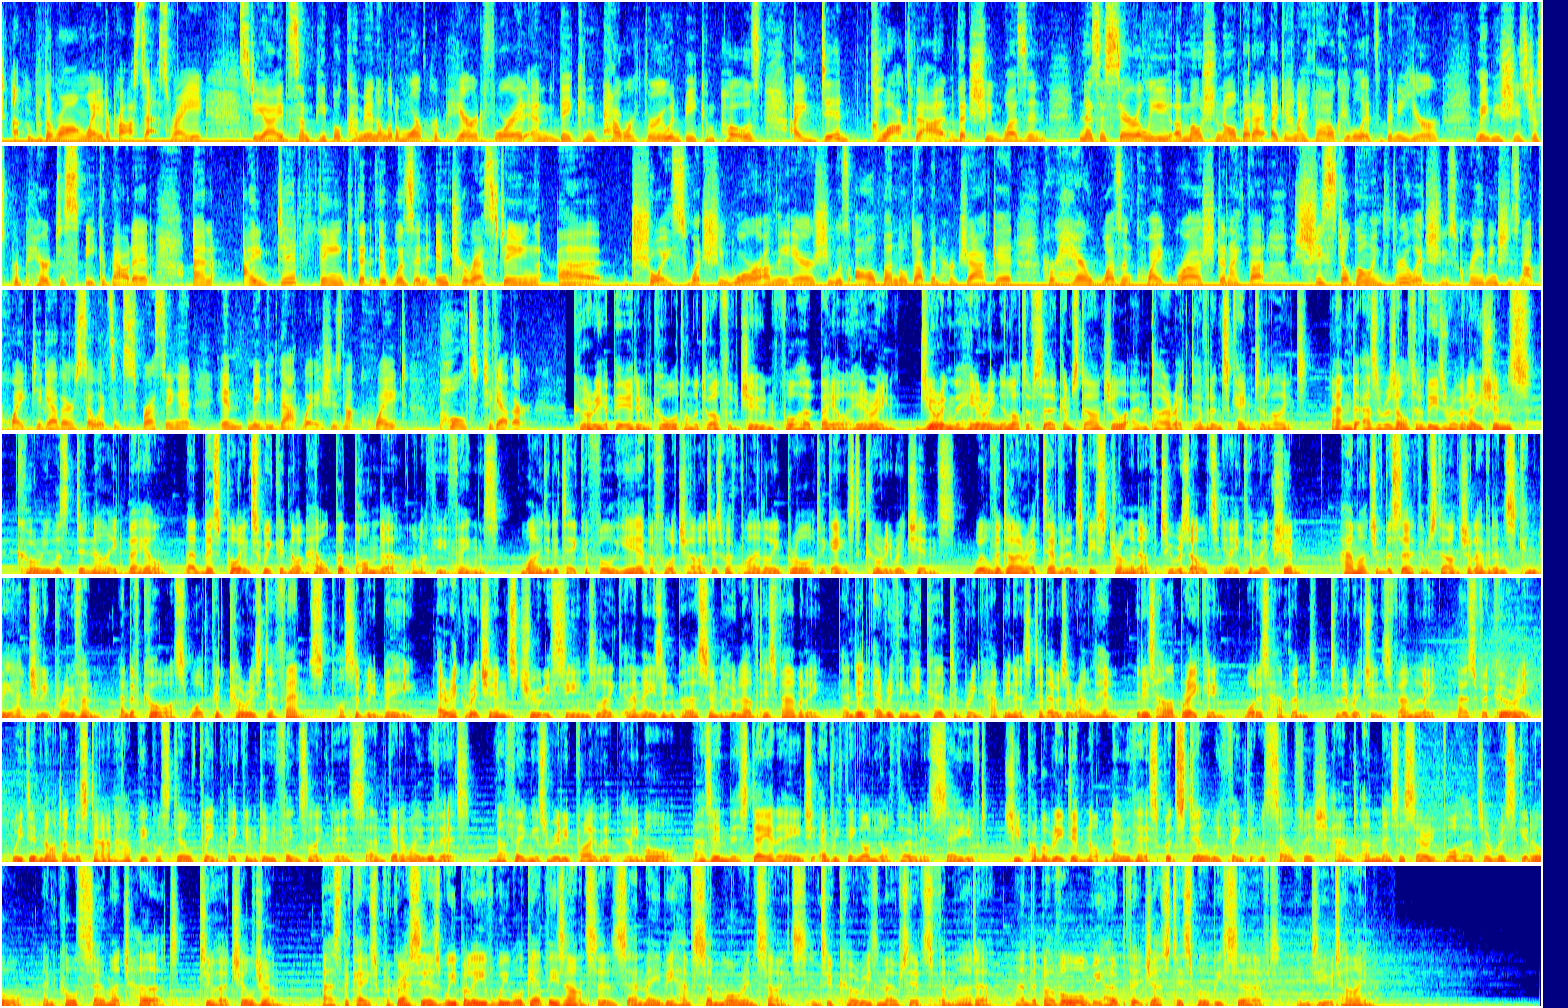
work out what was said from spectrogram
Uh, the wrong way to process, right? SDI, some people come in a little more prepared for it and they can power through and be composed. I did clock that, that she wasn't necessarily emotional, but I, again, I thought, okay, well, it's been a year. Maybe she's just prepared to speak about it. And I did think that it was an interesting uh, choice what she wore on the air. She was all bundled up in her jacket. Her hair wasn't quite brushed. And I thought, she's still going through it. She's grieving. She's not quite together. So it's expressing it in maybe that way. She's not quite pulled together. Kouri appeared in court on the 12th of June for her bail hearing. During the hearing, a lot of circumstantial and direct evidence came to light. And as a result of these revelations, Kouri was denied bail. At this point, we could not help but ponder on a few things. Why did it take a full year before charges were finally brought against Kouri Richins? Will the direct evidence be strong enough to result in a conviction? How much of the circumstantial evidence can be actually proven? And of course, what could Kouri's defense possibly be? Eric Richins truly seemed like an amazing person who loved his family and did everything he could to bring happiness to those around him. It is heartbreaking what has happened to the Richins family. As for Kouri, we did not understand how people still think they can do things like this and get away with it. Nothing is really private anymore, as in this day and age, everything on your phone is saved. She probably did not know this, but still we think it was selfish and unnecessary for her to risk it all and cause so much hurt to her children. As the case progresses, we believe we will get these answers and maybe have some more insight into Kouri's motives for murder. And above all, we hope that justice will be served in due time.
